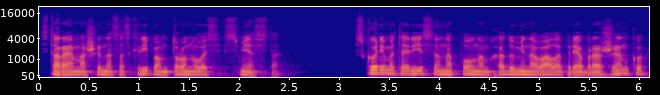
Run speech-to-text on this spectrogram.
Старая машина со скрипом тронулась с места. Вскоре моториса на полном ходу миновала Преображенку,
